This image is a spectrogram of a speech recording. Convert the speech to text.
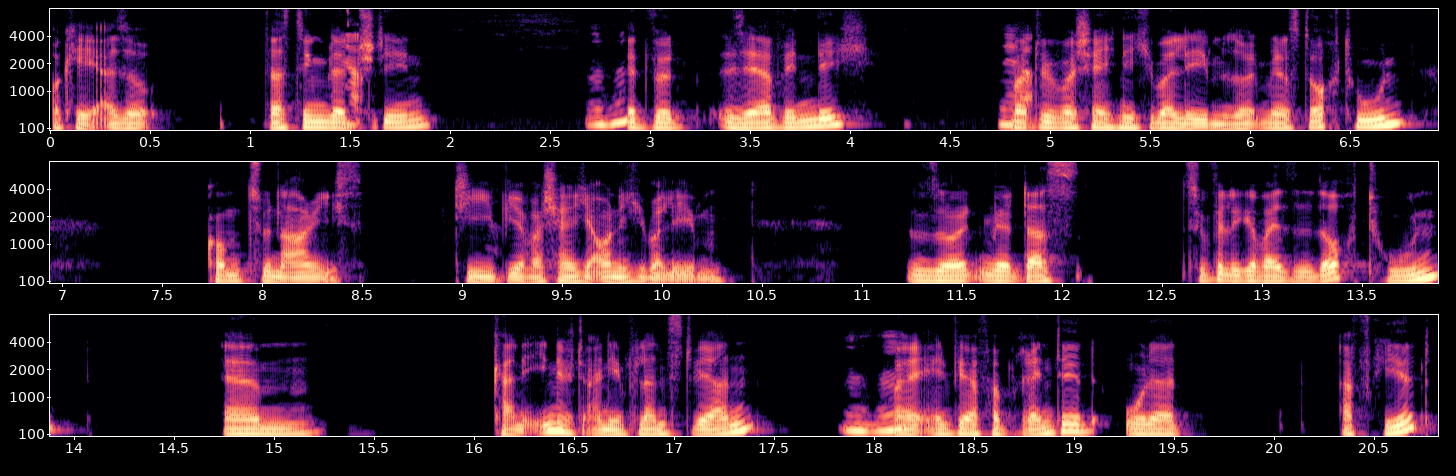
Okay, also das Ding bleibt Ja. stehen. Mhm. Es wird sehr windig, Ja. was wir wahrscheinlich nicht überleben. Sollten wir das doch tun, kommen Tsunamis, die wir wahrscheinlich auch nicht überleben. Sollten wir das zufälligerweise doch tun, ähm, kann eh nicht angepflanzt werden, Mhm. weil entweder verbrennt es oder erfriert.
